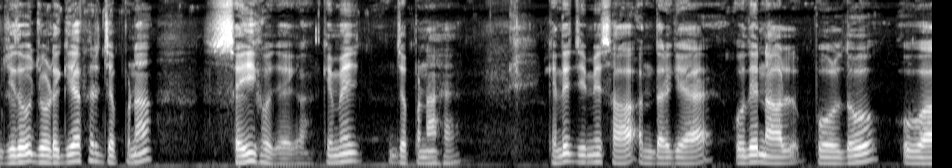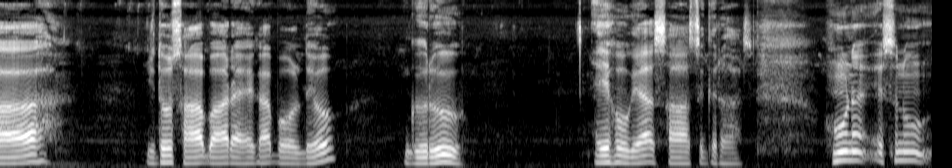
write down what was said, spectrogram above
ਜਦੋਂ ਜੁੜ ਗਿਆ ਫਿਰ ਜਪਣਾ ਸਹੀ ਹੋ ਜਾਏਗਾ। ਕਿਵੇਂ ਜਪਣਾ ਹੈ? ਕਹਿੰਦੇ ਜਿਵੇਂ ਸਾਹ ਅੰਦਰ ਗਿਆ, ਉਹਦੇ ਨਾਲ ਬੋਲ ਦਿਓ ਵਾਹ। ਜਦੋਂ ਸਾਹ ਬਾਹਰ ਆਏਗਾ ਬੋਲ ਦਿਓ, ਗੁਰੂ। ਇਹ ਹੋ ਗਿਆ ਸਾਸ ਗਰਾਸ। ਹੁਣ ਇਸ ਨੂੰ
